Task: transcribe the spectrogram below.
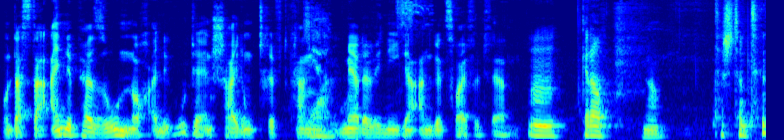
und dass da eine Person noch eine gute Entscheidung trifft, kann Ja. mehr oder weniger angezweifelt werden. Mhm, genau. Ja. Das stimmt.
